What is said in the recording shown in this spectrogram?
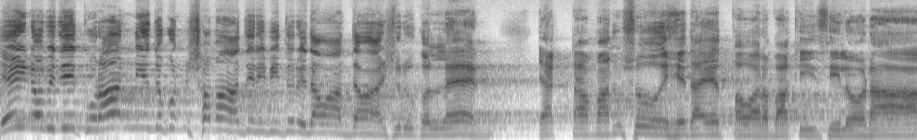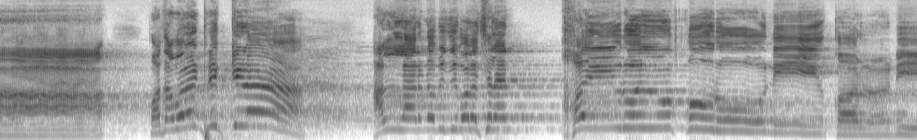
এই নবীজি কোরআন নিয়ে যখন সমাজের ভিতরে দাওয়াত দেওয়া শুরু করলেন একটা মানুষও হেদায়েত পাওয়ার বাকি ছিল না। কথা বলেন ঠিক কিনা? আল্লাহর নবীজি বলেছিলেন, খৈরুল কুরুনি করনি।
